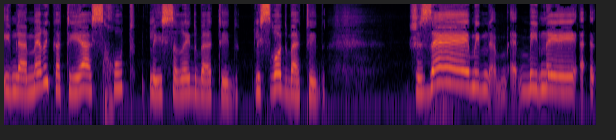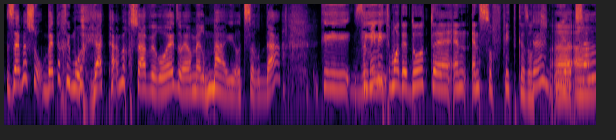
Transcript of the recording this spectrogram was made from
אם לאמריקה תהיה הזכות להישרד בעתיד, לשרוד בעתיד. שזה מין, מין, אה, זה משהו, בטח אם הוא היה קם עכשיו ורואה את זה, הוא היה אומר, מה, היא עוד שרדה? כי... זה כי... מין התמודדות אה, אין, אינסופית כזאת. כן, הוא יצר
